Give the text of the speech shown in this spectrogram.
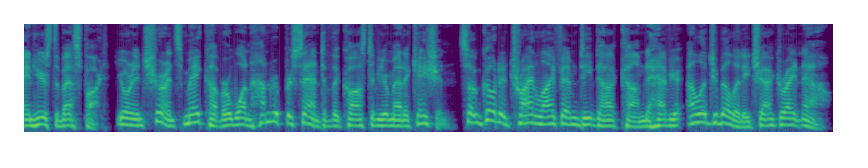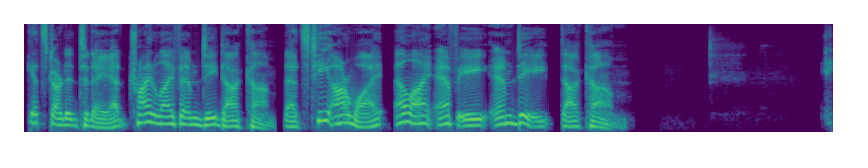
And here's the best part your insurance may cover 100% of the cost of your medication. So go to trylifemd.com to have your eligibility checked right now. Get started today at trylifemd.com. That's T R Y L I F E M D.com. Eh,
